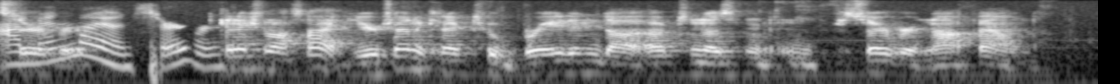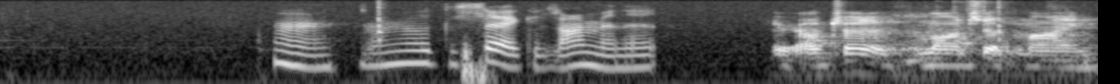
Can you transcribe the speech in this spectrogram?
I'm in my own server. Connection outside. You're trying to connect to Braden.Optimus server, not found. Hmm. I don't know what to say because I'm in it. Here, I'll try to launch up mine.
